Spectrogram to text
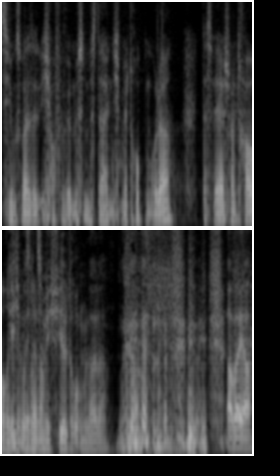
beziehungsweise ich hoffe, wir müssen bis dahin nicht mehr drucken, oder? Das wäre ja schon traurig. Ich muss noch ziemlich viel drucken, leider. Ja. Aber ja,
